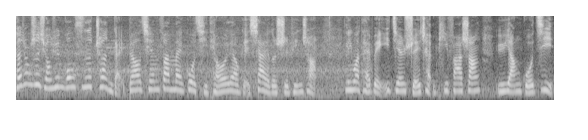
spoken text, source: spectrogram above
台中市雄勋公司篡改标签贩卖过期调味料给下游的食品厂。另外，台北一间水产批发商渔洋国际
